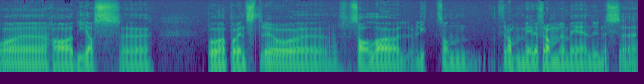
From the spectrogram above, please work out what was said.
og ha Diaz på, på, venstre og Sala litt sånn fram, mer framme med Nunes. Eh,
